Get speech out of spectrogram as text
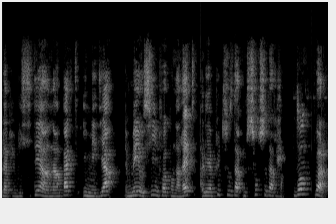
la publicité a un impact immédiat mais aussi une fois qu'on arrête, il n'y a plus de source d'argent. Donc voilà,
